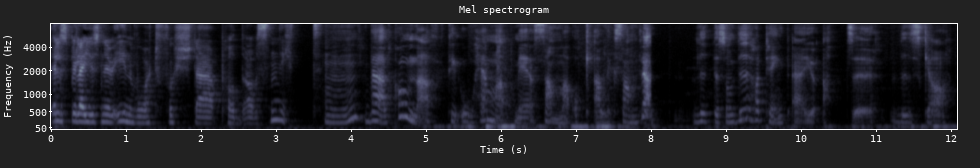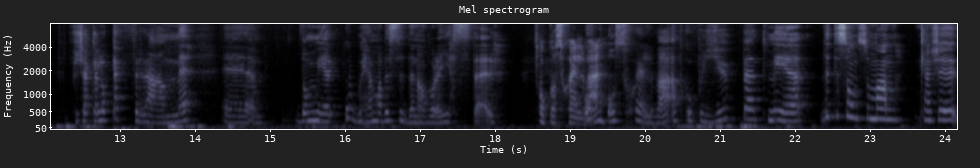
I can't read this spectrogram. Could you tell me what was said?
eller spelar just nu in vårt första poddavsnitt. Mm. Välkomna till Ohämmat med Sanna och Alexandra. Lite som vi har tänkt är ju att eh, vi ska försöka locka fram eh, de mer ohämmade sidorna av våra gäster. Och oss själva. Och oss själva. Att gå på djupet med lite sånt som man kanske,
